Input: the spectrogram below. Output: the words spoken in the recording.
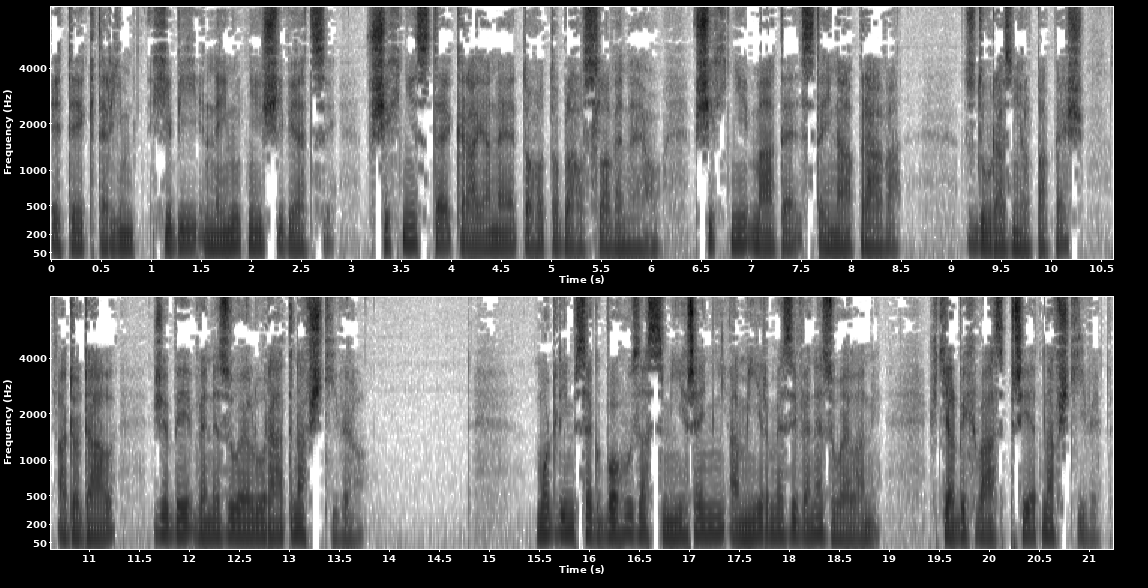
i ty, kterým chybí nejnutnější věci. Všichni jste krajané tohoto blahoslaveného, všichni máte stejná práva, zdůraznil papež a dodal, že by Venezuelu rád navštívil. Modlím se k Bohu za smíření a mír mezi Venezuelany, Chtěl bych vás přijet navštívit.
